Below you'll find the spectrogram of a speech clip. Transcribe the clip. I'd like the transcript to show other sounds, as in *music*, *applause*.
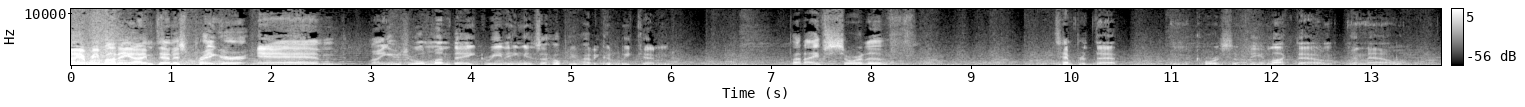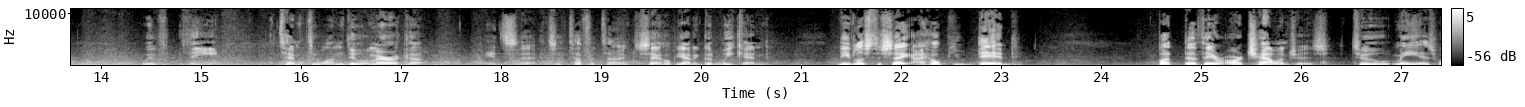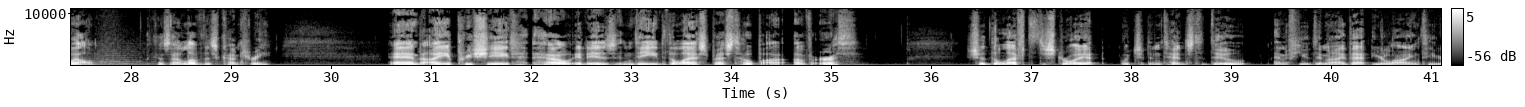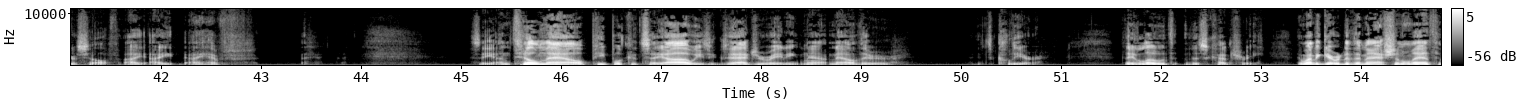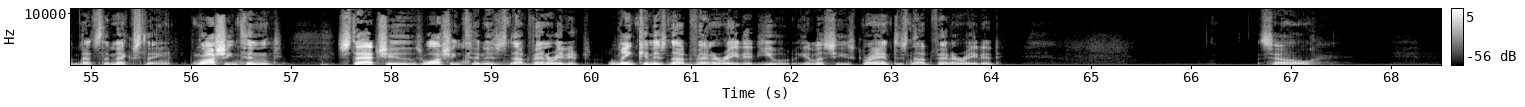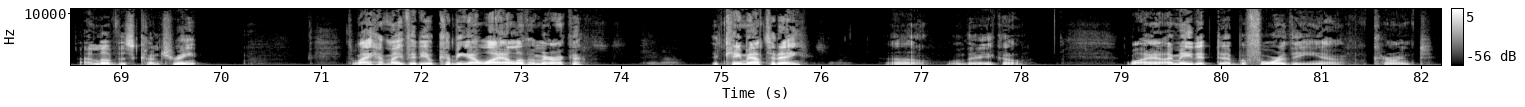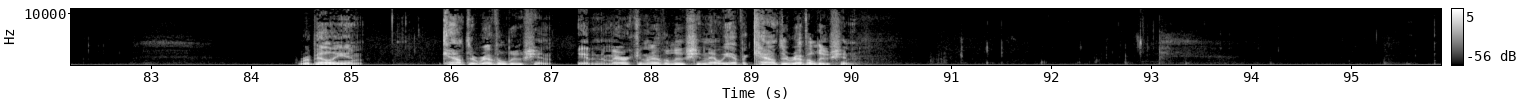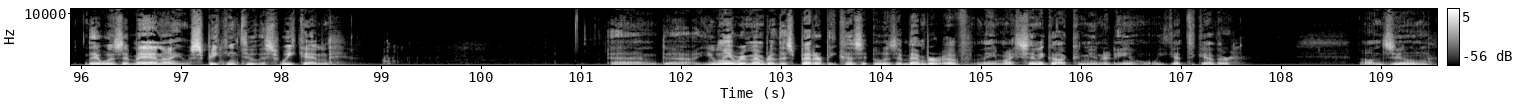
Hi, everybody. I'm Dennis Prager, and my usual Monday greeting is I hope you had a good weekend. But I've sort of tempered that in the course of the lockdown, and now with the attempt to undo America, it's, uh, it's a tougher time to say I hope you had a good weekend. Needless to say, I hope you did, but uh, there are challenges to me as well, because I love this country and I appreciate how it is indeed the last best hope uh, of Earth. Should the left destroy it, which it intends to do, and if you deny that, you're lying to yourself. I, I, I have. See, until now, people could say, "Oh, he's exaggerating." Now, now they're, it's clear, they loathe this country. They want to get rid of the national anthem. That's the next thing. Washington statues. Washington is not venerated Lincoln is not venerated. You, Ulysses Grant is not venerated. So, I love this country. Do I have my video coming out? Why I love America. It came out today. Oh, well, there you go. Why I made it uh, before the uh, current rebellion, counter revolution. We had an American Revolution. Now we have a counter revolution. There was a man I was speaking to this weekend, and uh, you may remember this better because it was a member of the, my synagogue community. We get together on Zoom.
